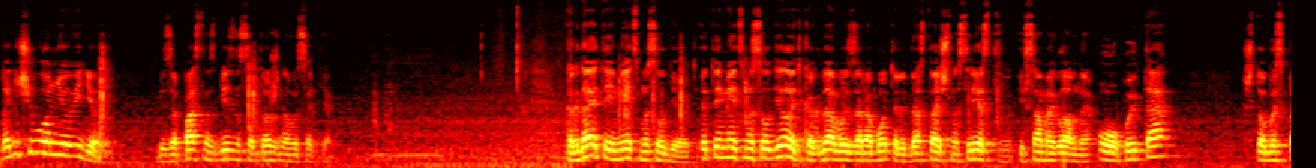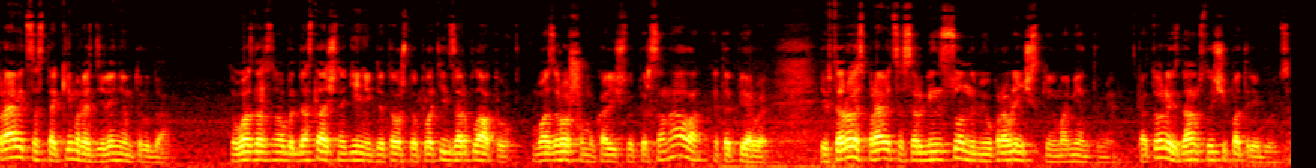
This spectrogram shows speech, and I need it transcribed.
да ничего он не уведет. Безопасность бизнеса тоже на высоте. Когда это имеет смысл делать? Это имеет смысл делать, когда вы заработали достаточно средств и, самое главное, опыта, чтобы справиться с таким разделением труда. У вас должно быть достаточно денег для того, чтобы платить зарплату возросшему количеству персонала, это первое. И второе, справиться с организационными управленческими моментами, которые в данном случае потребуются.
